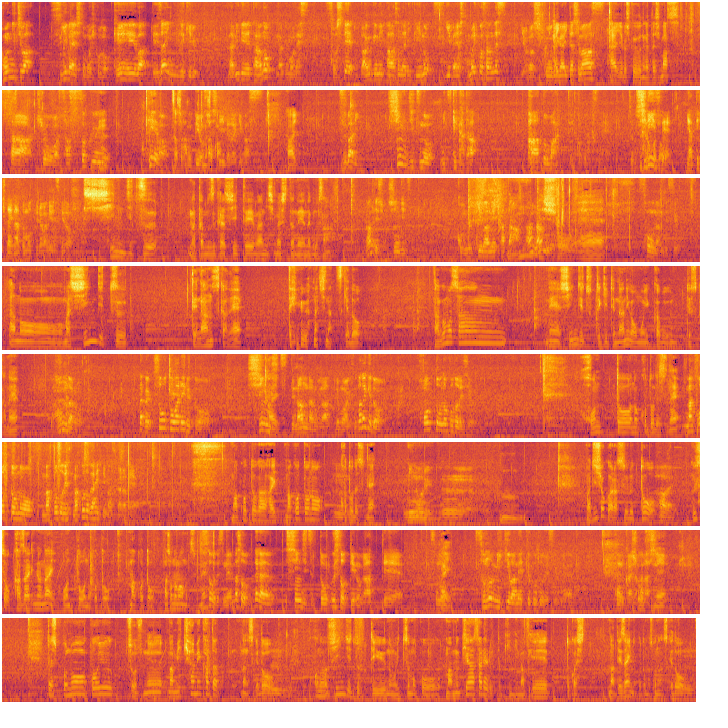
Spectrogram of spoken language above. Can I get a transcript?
こんにちは。杉林智彦の経営はデザインできるナビゲーターの南雲です。そして番組パーソナリティの杉林智彦さんです。よろしくお願いいたします。はい、よろしくお願いいたします。さあ今日は早速、ん。テーマを早速発表させていただきます。はい、ズバリ真実の見つけ方パート1ということですね。ちょっとシリーズでやっていきたいなと思ってるわけですけど真実、また難しいテーマにしましたね、南雲さん。なんでしょう真実こう見極め方なんでしょうね。そうなんですよあのーまあ真実ってなんすかね？っていう話なんですけど、南雲さんね真実って聞いて何が思い浮かぶんですかね？なんだろうなんかそう問われると真実ってなんだろうなって思うわけです、まあ、だけど本当のことですよ。本当のことですね。誠の誠です。誠が入ってますからね。誠が入っ誠のことですね。実る。うん。うん。まあ、辞書からするとはい。嘘飾りのない本当のこと誠、まあ、そのままですよね。そうですね。まあそう。だから真実と嘘っていうのがあってその,、はい。その見極めってことですよね。今回の話。すね。私このこういうそうですね、まあ、見極め方なんですけど、うん。この真実っていうのをいつもこう、まあ、向き合わされる時に、まあ、経営とかし、まあ、デザインのこともそうなんですけど、うん。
